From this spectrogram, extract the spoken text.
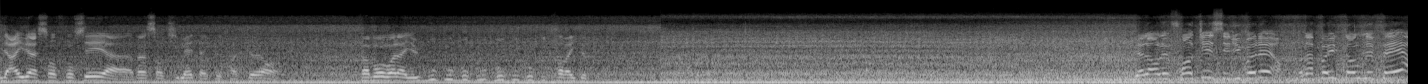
il arrivait à s'enfoncer à 20 cm avec le tracteur. Enfin bon, voilà, il y a eu beaucoup, beaucoup, beaucoup, beaucoup de travail de fait. Et alors le franquet, c'est du bonheur. On n'a pas eu le temps de le faire.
